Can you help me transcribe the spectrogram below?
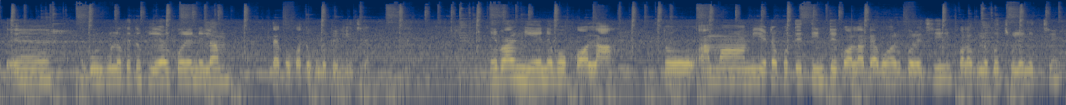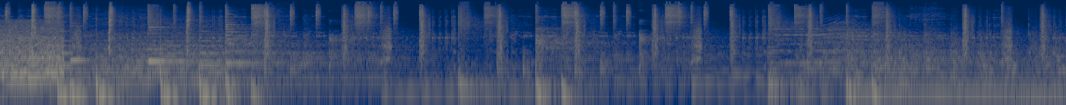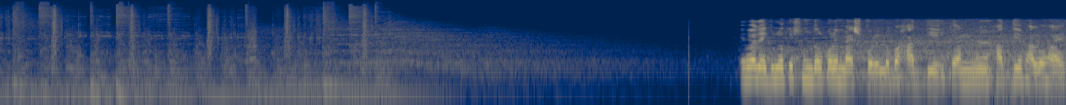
গুড়গুলোকে তো ক্লিয়ার করে নিলাম। দেখো কতগুলো বেরিয়েছে। এবার নিয়ে নেব কলা। তো আমা, আমি এটা করতে তিনটে কলা ব্যবহার করেছি। কলাগুলোকে ছুলে নিচ্ছি। এবার এগুলোকে সুন্দর করে ম্যাশ করে নেব হাত দিয়েই, কারণ হাত দিয়ে ভালো হয়।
